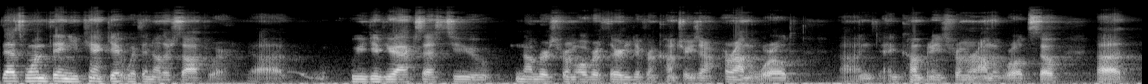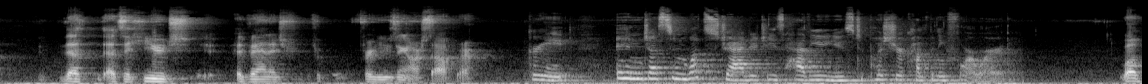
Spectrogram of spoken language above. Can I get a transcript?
that's one thing you can't get with another software. Uh, we give you access to numbers from over 30 different countries around the world uh, and, and, companies from around the world. So uh, that, that's a huge advantage for, for using our software. Great. And Justin, what strategies have you used to push your company forward? Well,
